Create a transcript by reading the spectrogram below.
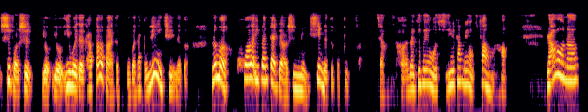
是否是有有意味着他爸爸的部分，他不愿意去那个？那么花一般代表是女性的这个部分，这样子好。那这边我是因为它没有放嘛哈，然后呢，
